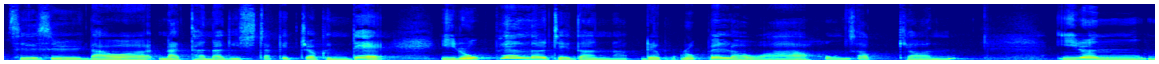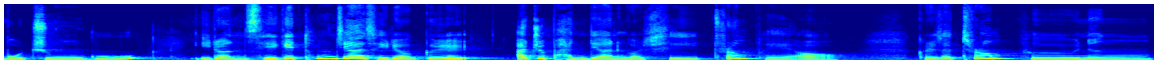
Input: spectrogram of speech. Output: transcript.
슬슬 나와, 나타나기 시작했죠. 근데 이 록펠러 재단, 록펠러와 홍석현, 이런 뭐 중국, 이런 세계 통제화 세력을 아주 반대하는 것이 트럼프예요. 그래서 트럼프는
